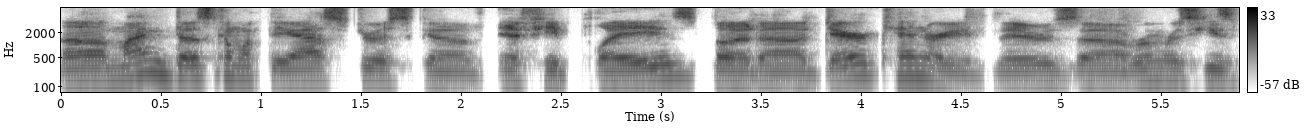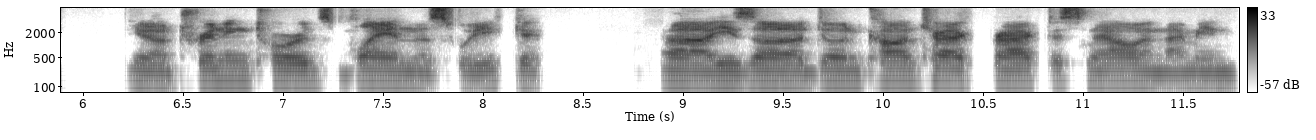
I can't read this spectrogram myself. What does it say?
Uh, mine does come with the asterisk of if he plays, but uh, Derrick Henry, there's uh, rumors he's you know trending towards playing this week. Uh, he's uh, doing contract practice now, and I mean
